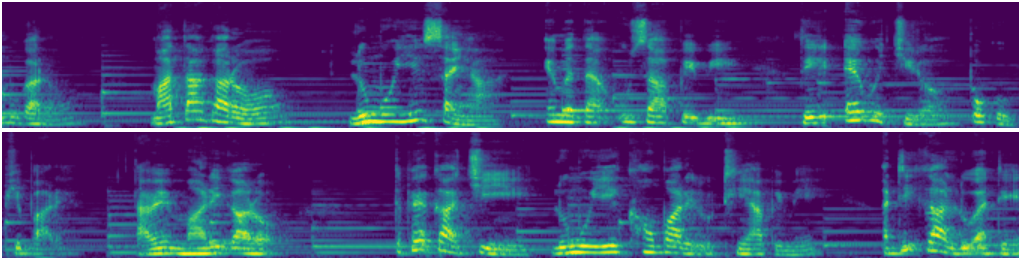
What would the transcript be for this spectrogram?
မှုကတော့မာသကတော့လူမှုရေးဆိုင်ရာအင်မတန်ဦးစားပေးပြီး ဒီအဲဝတ်ကြည့်တော့ပုဂ္ဂိုလ်ဖြစ်ပါတယ်ဒါပေမဲ့မာရိကတော့တစ်ဖက်ကကြည့်ရင်လူမှုရေးခေါင်းပါတယ်လို့ထင်ရပေမယ့်အဓိကလိုအပ်တဲ့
